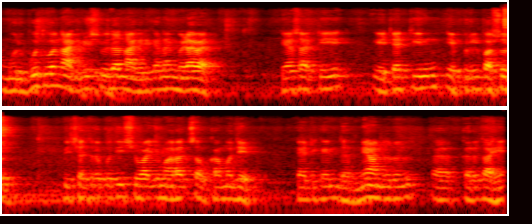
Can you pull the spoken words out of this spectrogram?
मूलभूत व नागरी सुविधा नागरिकांना मिळाव्यात. यासाठी येत्या तीन एप्रिलपासून मी छत्रपती शिवाजी महाराज चौकामध्ये या ठिकाणी धरणे आंदोलन करत आहे.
